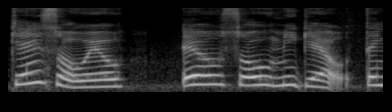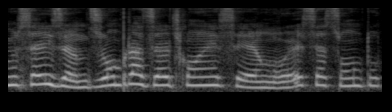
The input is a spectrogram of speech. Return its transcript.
quem sou eu, eu sou o Miguel, tenho seis anos, um prazer te conhecê-lo. Esse assunto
